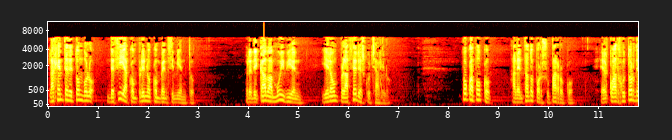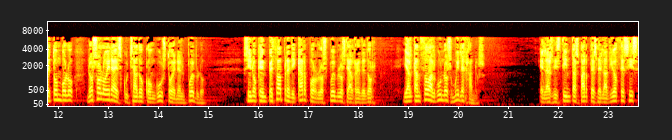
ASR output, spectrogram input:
La gente de Tómbolo decía con pleno convencimiento, predicaba muy bien y era un placer escucharlo. Poco a poco, alentado por su párroco, el coadjutor de Tómbolo no sólo era escuchado con gusto en el pueblo, sino que empezó a predicar por los pueblos de alrededor, y alcanzó algunos muy lejanos. En las distintas partes de la diócesis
